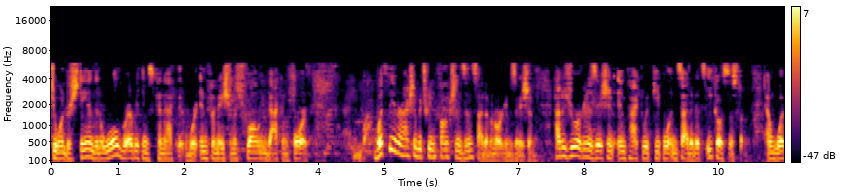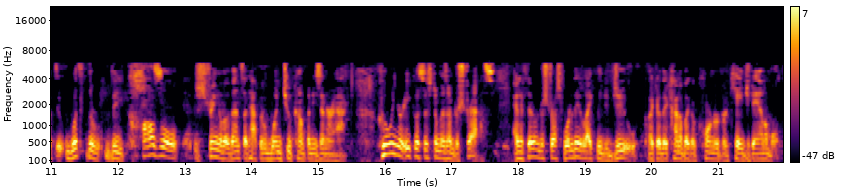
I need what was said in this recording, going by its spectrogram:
to understand in a world where everything's connected, where information is flowing back and forth, what's the interaction between functions inside of an organization? How does your organization impact with people inside of its ecosystem? And what's, what's the, the causal string of events that happen when two companies interact? Who in your ecosystem is under stress? And if they're under stress, what are they likely to do? Like, are they kind of like a cornered or caged animal?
